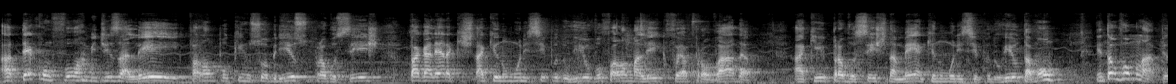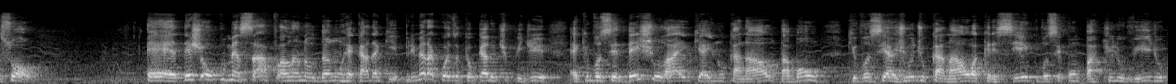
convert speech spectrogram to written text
até conforme diz a lei, falar um pouquinho sobre isso para vocês, para a galera que está aqui no município do Rio, vou falar uma lei que foi aprovada aqui para vocês também aqui no município do Rio, tá bom? Então vamos lá, pessoal. É, deixa eu começar falando, dando um recado aqui. Primeira coisa que eu quero te pedir é que você deixe o like aí no canal, tá bom? Que você ajude o canal a crescer, que você compartilhe o vídeo.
